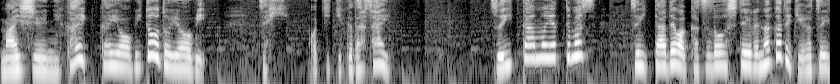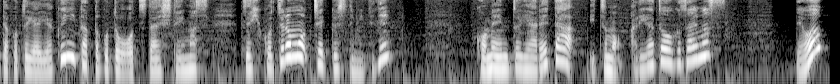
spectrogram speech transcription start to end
毎週2回火曜日と土曜日、ぜひお聴きください。ツイッターもやってます。ツイッターでは活動している中で気がついたことや役に立ったことをお伝えしています。ぜひこちらもチェックしてみてね。コメントやレター、いつもありがとうございます。では、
